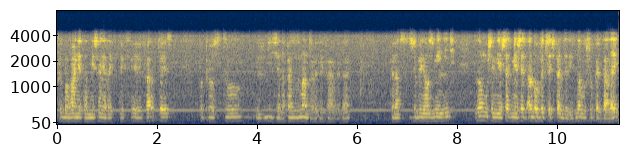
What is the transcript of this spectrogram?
próbowanie tam mieszania tych, tych farb to jest po prostu, już widzicie, na pewno mam trochę tej farby, tak? Teraz, żeby ją zmienić, znowu muszę mieszać, mieszać, albo wytrzeć pędzel i znowu szukać dalej,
